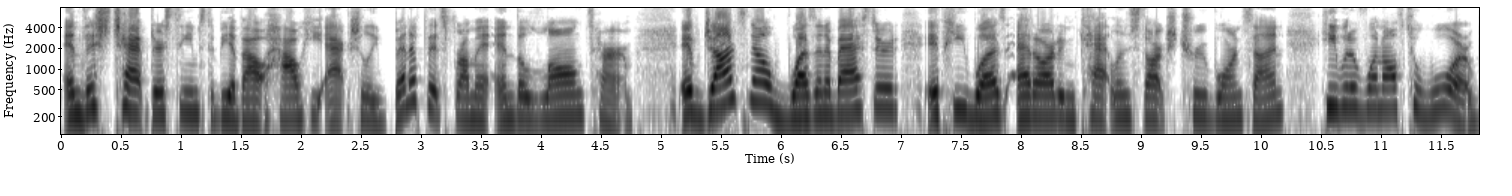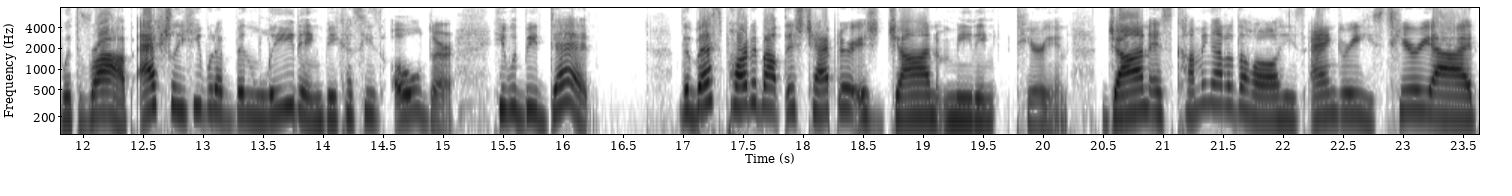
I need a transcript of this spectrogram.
And this chapter seems to be about how he actually benefits from it in the long term. If Jon Snow wasn't a bastard, if he was Eddard and Catelyn Stark's trueborn son, he would have went off to war with Robb. Actually, he would have been leading because he's older. He would be dead. The best part about this chapter is Jon meeting Tyrion. Jon is coming out of the hall. He's angry. He's teary eyed.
